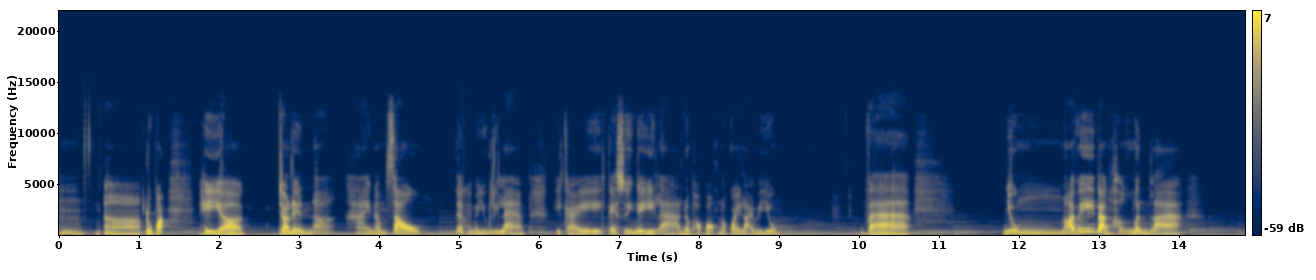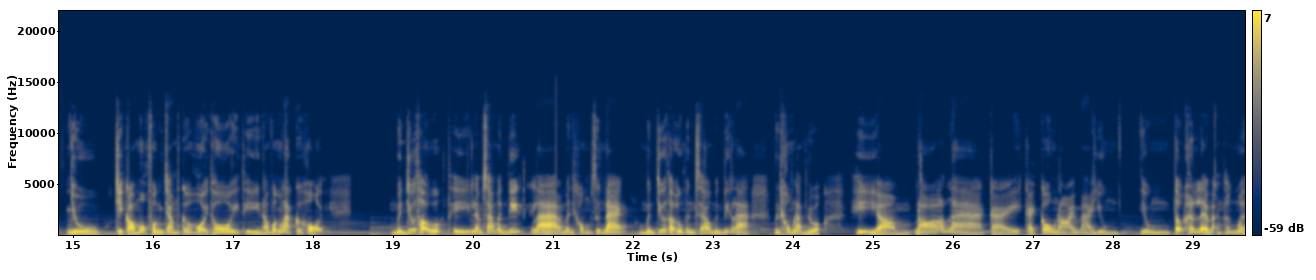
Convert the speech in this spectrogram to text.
Ừ, à, đúng ạ. Thì à, cho đến ờ, uh, 2 năm sau là khi mà Dung đi làm thì cái cái suy nghĩ là nộp học bổng nó quay lại với Dung. Và Dung nói với bản thân mình là dù chỉ có một phần trăm cơ hội thôi thì nó vẫn là cơ hội. Mình chưa thử thì làm sao mình biết là mình không xứng đáng? Mình chưa thử mình sao mình biết là mình không làm được? Thì um, đó là cái cái câu nói mà dung dung tự khích lệ bản thân mình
